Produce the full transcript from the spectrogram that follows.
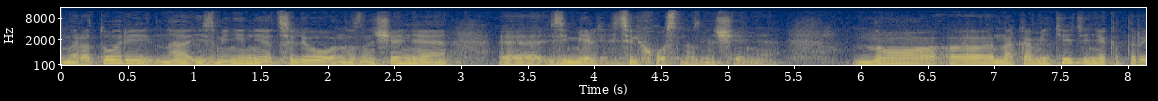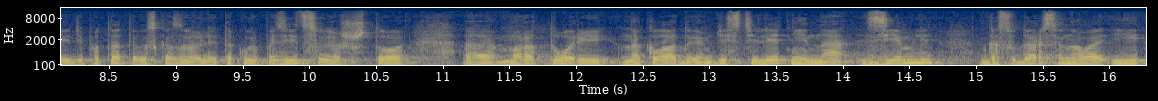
десятилетний мораторий на изменение целевого назначения э, земель сельхозназначения. Но э, на комитете некоторые депутаты высказывали такую позицию, что э, мораторий накладываем десятилетний на земли государственного и,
